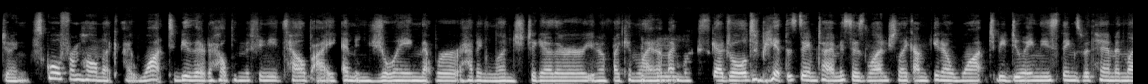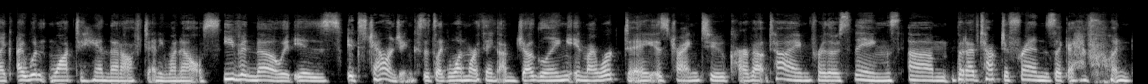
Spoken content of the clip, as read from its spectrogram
doing school from home, like I want to be there to help him if he needs help. I am enjoying that we're having lunch together. You know, if I can line mm-hmm. up my mm-hmm. work schedule to be at the same time as his lunch, like I'm, you know, want to be doing these things with him. And like, I wouldn't want to hand that off to anyone else, even though it is, it's challenging because it's like one more thing I'm juggling in my workday is trying to carve out time for those things. Um, but I've talked to friends, like I have one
